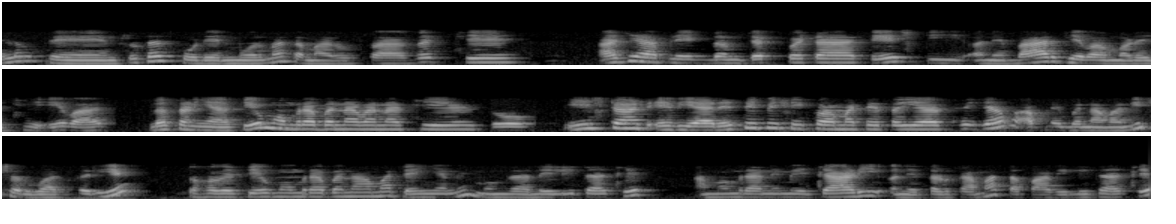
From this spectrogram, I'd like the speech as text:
Hello friend Sudha's food and મોરમાં તમારું સ્વાગત છે. આજે આપણે એકદમ ચટપટા, ટેસ્ટી અને બાર જેવા મળે છે એવા લસણિયા સેવ મમરા બનાવવાના છીએ. તો ઇન્સ્ટન્ટ એવી આ રેસીપી શીખવા માટે તૈયાર થઈ જાવ આપણે બનાવવાની શરૂઆત કરીએ. તો હવે સેવ મમરા બનાવવા માટે અહીંયા મેં મમરા લઈ લીધા છે. આ મમરાને મેં ચાળી અને તડકામાં તપાવી લીધા છે.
